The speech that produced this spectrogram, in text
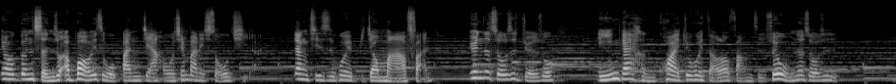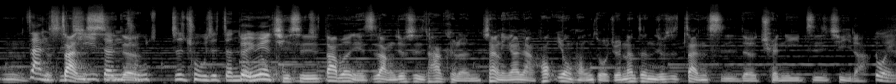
要跟神说啊，不好意思，我搬家，我先把你收起来，这样其实会比较麻烦。因为那时候是觉得说你应该很快就会找到房子，所以我们那时候是。嗯，暂时牺牲出之处是真的。对，因为其实大部分也是这样，就是他可能像你刚才讲红用红纸，我觉得那真的就是暂时的权宜之计啦。对。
